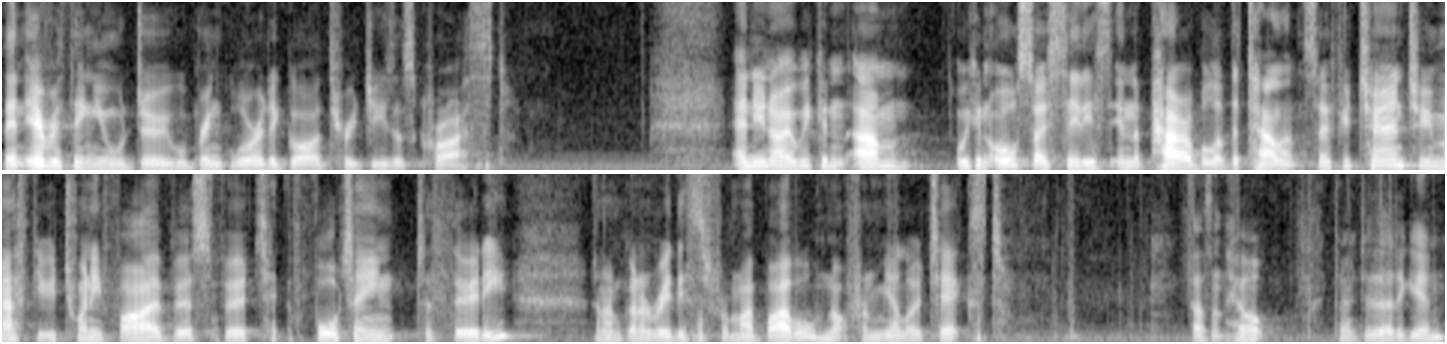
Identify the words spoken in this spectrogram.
Then everything you will do will bring glory to God through Jesus Christ. And you know, we can, um, we can also see this in the parable of the talents. So if you turn to Matthew 25, verse 14 to 30, and I'm going to read this from my Bible, not from yellow text. Doesn't help. Don't do that again.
